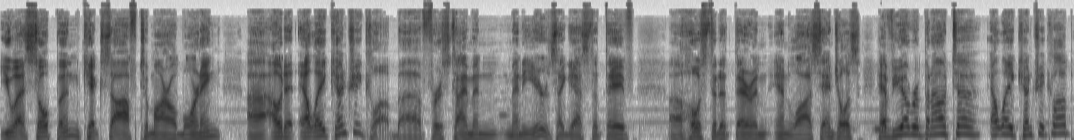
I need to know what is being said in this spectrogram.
U.S. Open kicks off tomorrow morning uh, out at L.A. Country Club. Uh, first time in many years, I guess, that they've uh, hosted it there in, in Los Angeles. Have you ever been out to L.A. Country Club?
